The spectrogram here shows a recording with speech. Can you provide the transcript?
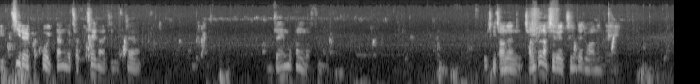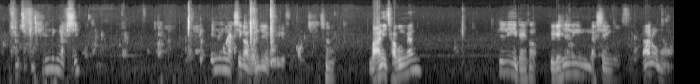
입지를 받고 있다는 것 자체가 진짜 진짜 행복한 것 같습니다. 솔직히 저는 전투 낚시를 진짜 좋아하는데 솔직히 힐링 낚시? 힐링 낚시가 뭔지 모르겠어요. 저는 많이 잡으면 힐링이 돼서 그게 힐링 낚시인 것 같습니다. 따로 뭐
